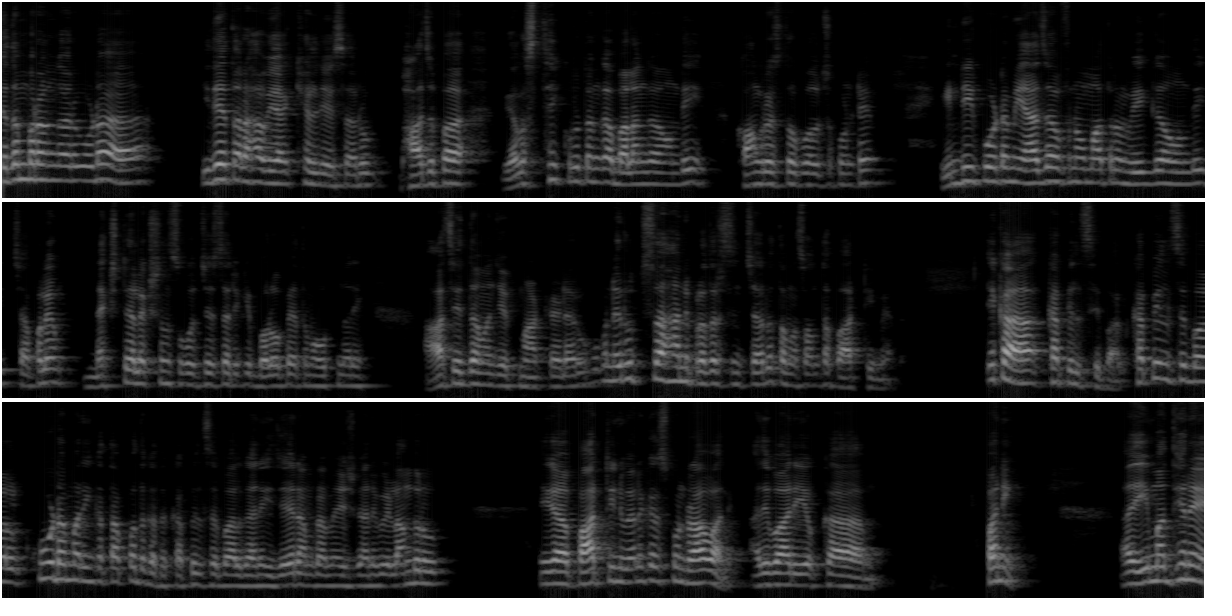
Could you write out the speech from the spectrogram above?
చిదంబరం గారు కూడా ఇదే తరహా వ్యాఖ్యలు చేశారు. భాజపా వ్యవస్థీకృతంగా బలంగా ఉంది. కాంగ్రెస్తో పోల్చుకుంటే ఇండి కూటమి యాజ్ ఆఫ్ నో మాత్రం వీక్గా ఉంది. చెప్పలేం. నెక్స్ట్ ఎలక్షన్స్ వచ్చేసరికి బలోపేతం అవుతుందని ఆశిద్దామని చెప్పి మాట్లాడారు. ఒక నిరుత్సాహాన్ని ప్రదర్శించారు తమ సొంత పార్టీ మీద. ఇక కపిల్ సిబాల్. కపిల్ సిబాల్ కూడా మరి ఇంకా తప్పదు కదా. కపిల్ సిబాల్ కానీ జయరాం రమేష్ కానీ వీళ్ళందరూ ఇక పార్టీని వెనకేసుకొని రావాలి. అది వారి యొక్క పని. ఈ మధ్యనే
